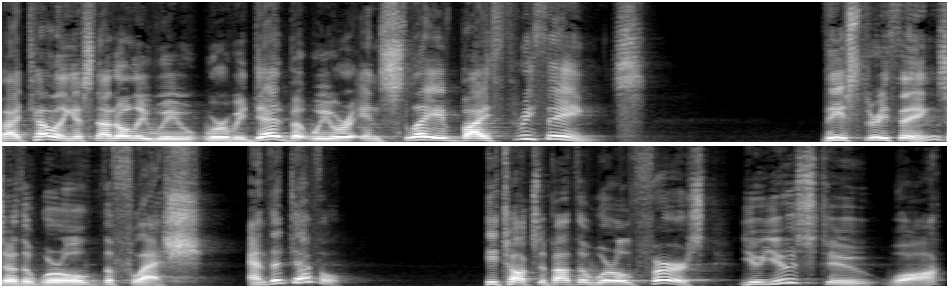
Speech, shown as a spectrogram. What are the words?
by telling us not only we, were we dead, but we were enslaved by three things. These three things are the world, the flesh, and the devil. He talks about the world first. you used to walk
